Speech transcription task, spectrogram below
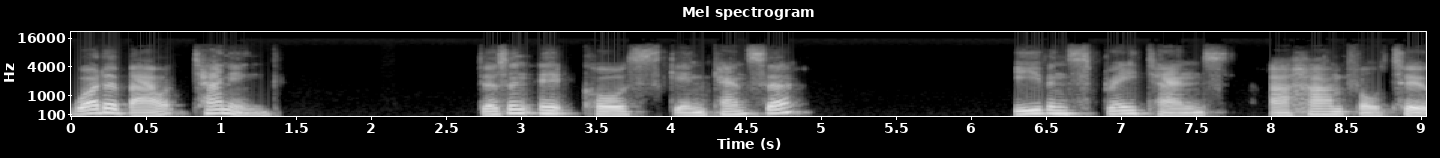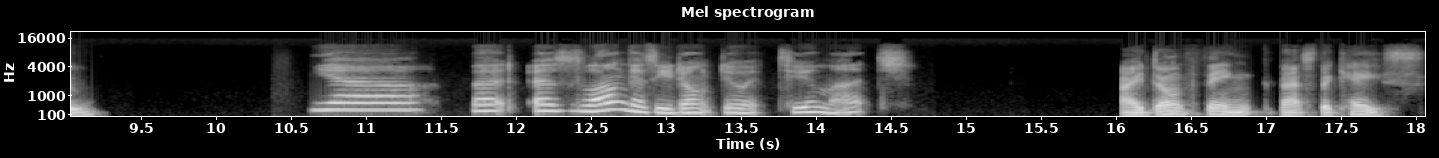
what about tanning? Doesn't it cause skin cancer? Even spray tans are harmful too. Yeah, but as long as you don't do it too much. I don't think that's the case,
